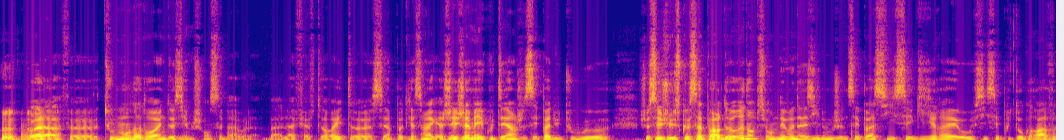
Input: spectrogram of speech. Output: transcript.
voilà, euh, tout le monde a droit à une deuxième chance et bah voilà, bah Life After Hate, euh, c'est un podcast américain. J'ai jamais écouté, hein, je sais pas du tout. euh, je sais juste que ça parle de rédemption de néo-nazis, donc je ne sais pas si c'est guilleret ou si c'est plutôt grave.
